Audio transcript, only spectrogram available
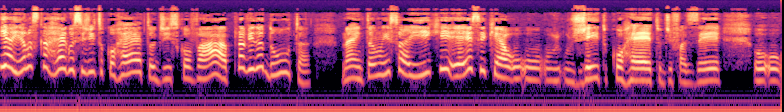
E aí elas carregam esse jeito correto de escovar para a vida adulta. Né? Então, isso aí que esse que é o, o, o jeito correto de fazer. O,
